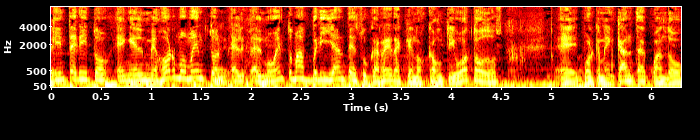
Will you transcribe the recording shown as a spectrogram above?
Quinterito, en el mejor momento, el, el momento más brillante de su carrera, que nos cautivó a todos, eh, porque me encanta cuando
